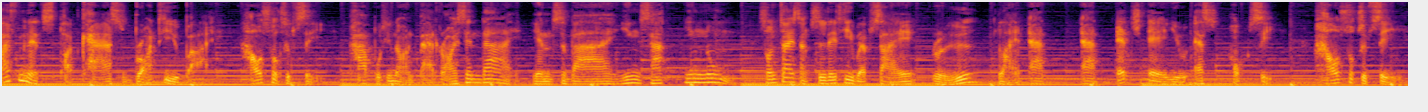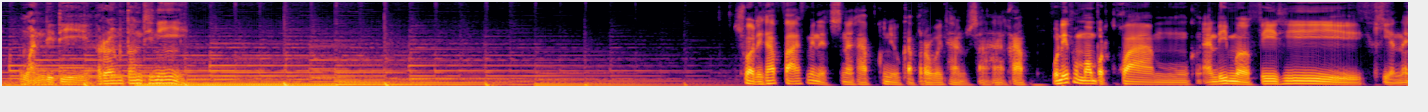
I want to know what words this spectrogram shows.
5 minutes podcast brought to you by House 64ผ้าปูที่นอน 800 เส้นได้ เย็นสบาย ยิ่งซัก ยิ่งนุ่ม สนใจสั่งซื้อได้ที่เว็บไซต์ หรือ Line at at h a u s 6 4 House 64วันดีๆ เริ่มต้นที่นี่สวัสดีครับ 5 minutes นะครับ คุณอยู่กับประวิทานุสาหะครับ วันนี้ผมมองบทความของแอนดี้เมอร์ฟีที่เขียนใน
